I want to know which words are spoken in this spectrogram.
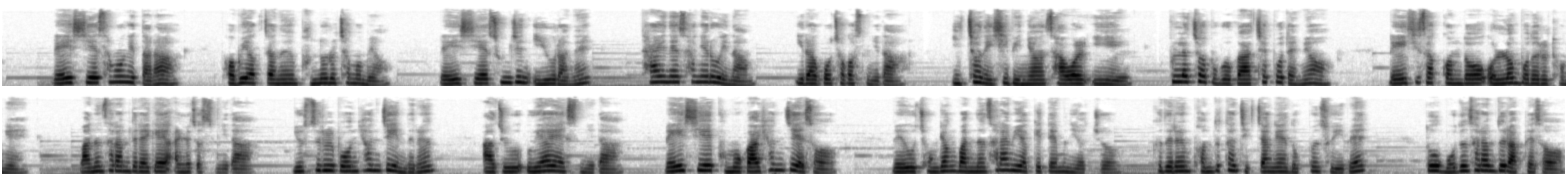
레이시의 상황에 따라 법의학자는 분노를 참으며 레이시의 숨진 이유란에 타인의 상해로 인함 이라고 적었습니다. 2022년 4월 2일 플래처 부부가 체포되며 레이시 사건도 언론 보도를 통해 많은 사람들에게 알려졌습니다. 뉴스를 본 현지인들은 아주 의아해했습니다. 레이시의 부모가 현지에서 매우 존경받는 사람이었기 때문이었죠. 그들은 번듯한 직장의 높은 수입에 또 모든 사람들 앞에서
